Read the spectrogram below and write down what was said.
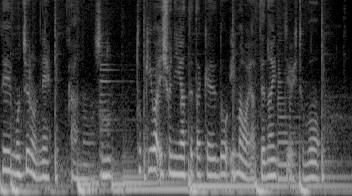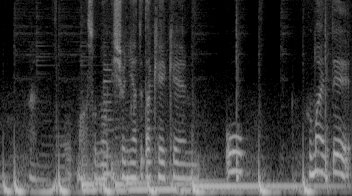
でもちろんねあのその時は一緒にやってたけれど今はやってないっていう人も、その一緒にやってた経験を踏まえて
